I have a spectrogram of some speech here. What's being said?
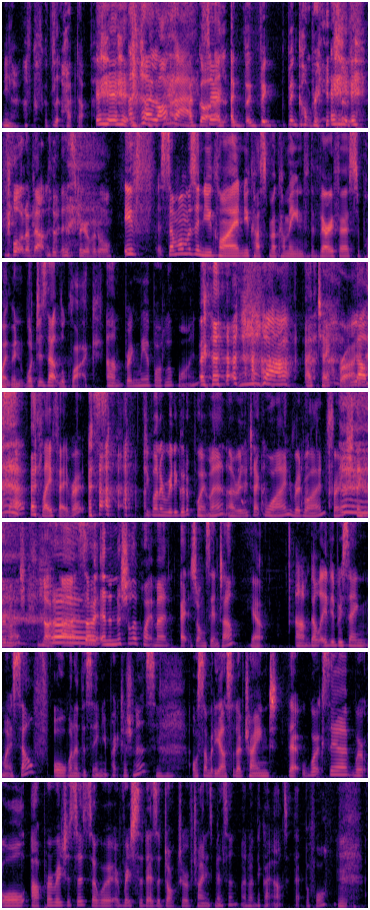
you know, I've got a bit hyped up. I love that. I've got So- a, a, a big, big comprehensive thought about the history of it all. If someone was a new client, new customer coming in for the very first appointment, what does that look like? Um, bring me a bottle of wine. I take bride. Love that. Play favorites. if you want a really good appointment, I really take wine, red wine, French. Thank you very much. No, uh, so an initial appointment at Zhong Center. Yeah. Um, they'll either be seeing myself or one of the senior practitioners or somebody else that I've trained that works there. We're all AHPRA registered, so we're registered as a doctor of Chinese medicine. I don't think I answered that before.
